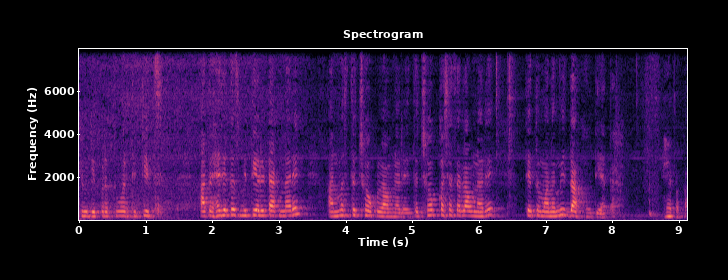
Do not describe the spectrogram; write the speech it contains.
ठेवली परत वरती तीच. आता ह्याच्यातच मी तेल टाकणार आहे आणि मस्त छोक लावणार आहे. तर छोक कशाचा लावणार आहे? ते तुम्हाला मी दाखवते आता. हे बघा.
